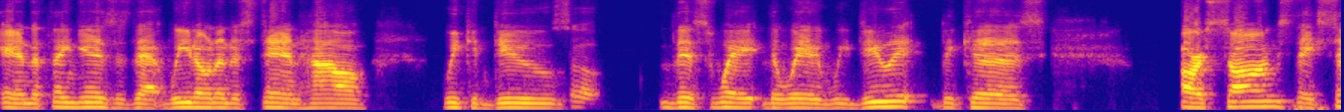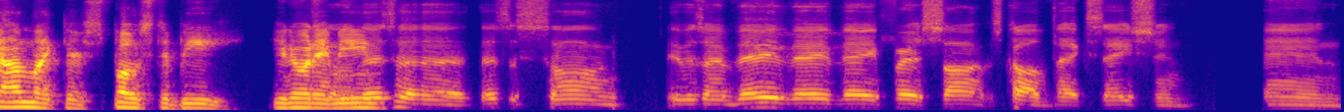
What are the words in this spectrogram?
And the thing is, is that we don't understand how we can do so this way, the way that we do it, because our songs, they sound like they're supposed to be. You know what I mean? There's a there's a song. It was our very very very first song. It was called Vexation, and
